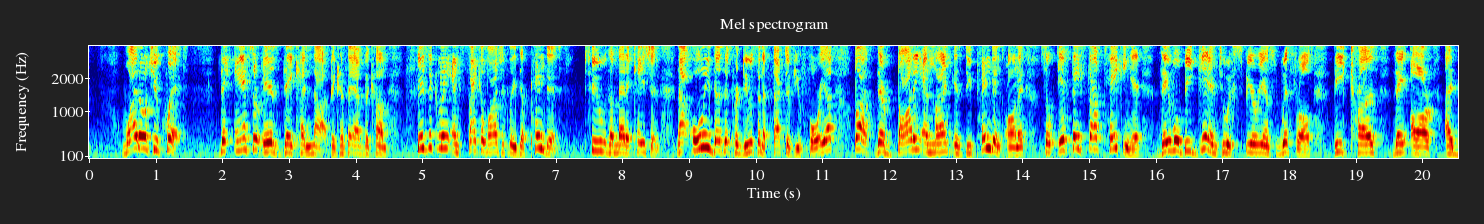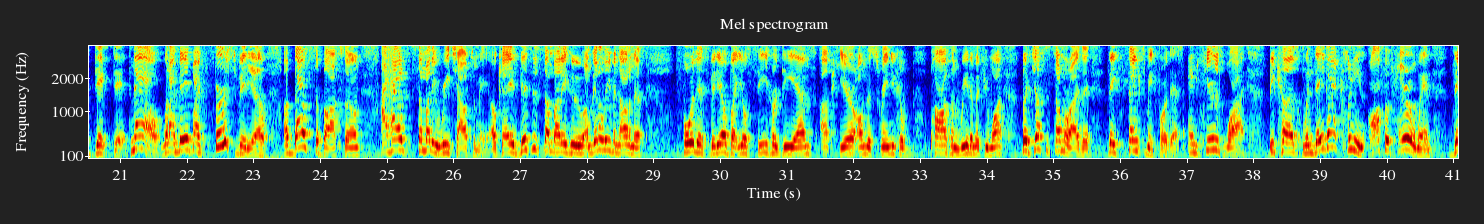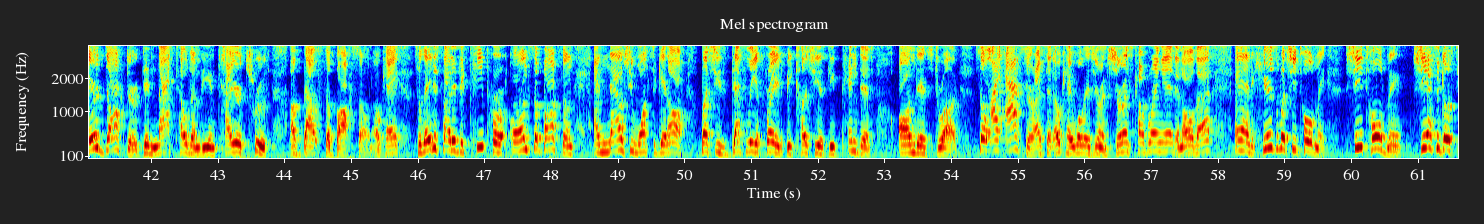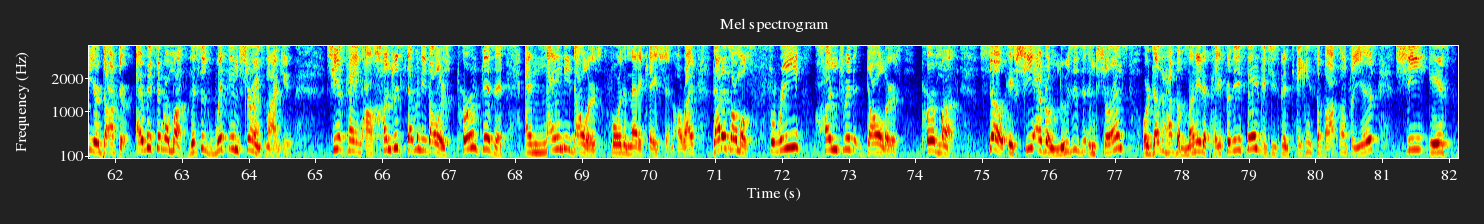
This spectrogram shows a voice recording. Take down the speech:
Why don't you quit? The answer is they cannot because they have become physically and psychologically dependent to the medication. Not only does it produce an effect of euphoria, but their body and mind is dependent on it, so if they stop taking it, they will begin to experience withdrawals because they are addicted. Now, when I made my first video about Suboxone, I had somebody reach out to me, okay? This is somebody who, I'm gonna leave anonymous, for this video, but you'll see her DMs up here on the screen. You can pause and read them if you want. But just to summarize it, they thanked me for this. And here's why. Because when they got clean off of heroin, their doctor did not tell them the entire truth about Suboxone, okay? So they decided to keep her on Suboxone and now she wants to get off, but she's deathly afraid because she is dependent on this drug. So I asked her, I said, okay, well, is your insurance covering it and all that? And here's what she told me. She told me she has to go see her doctor every single month. This is with insurance, mind you. She is paying $170 per visit and $90 for the medication, all right? That is almost $300 per month. So if she ever loses insurance or doesn't have the money to pay for these things and she's been taking Suboxone for years, she is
